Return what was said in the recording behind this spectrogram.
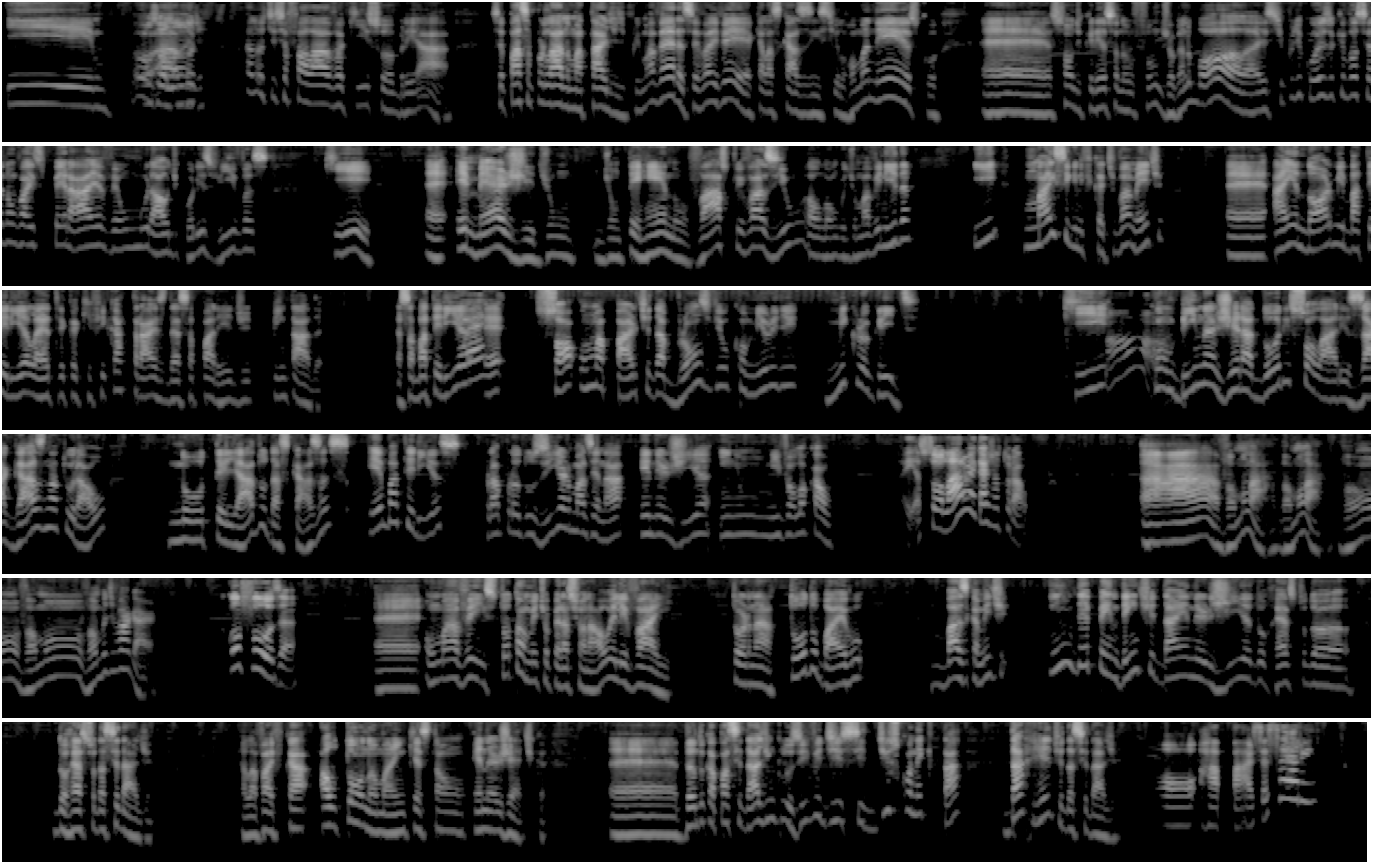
E a, a, notícia falava aqui sobre ah, você passa por lá numa tarde de primavera, você vai ver aquelas casas em estilo romanesco, é, som de criança no fundo jogando bola, esse tipo de coisa. O que você não vai esperar é ver um mural de cores vivas que é, emerge de um, de um terreno vasto e vazio ao longo de uma avenida e, mais significativamente, é, a enorme bateria elétrica que fica atrás dessa parede pintada. Essa bateria Ué? é só uma parte da Bronzeville Community Microgrid, que oh. combina geradores solares a gás natural no telhado das casas e baterias para produzir e armazenar energia em um nível local. É solar ou é gás natural? Ah, vamos lá, vamos lá. Vamos, vamos, vamos devagar. Confusa. É, uma vez totalmente operacional, ele vai tornar todo o bairro basicamente independente da energia do resto do, do resto da cidade. Ela vai ficar autônoma em questão energética, é, dando capacidade, inclusive, de se desconectar da rede da cidade. Oh, rapaz, isso é sério, hein?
